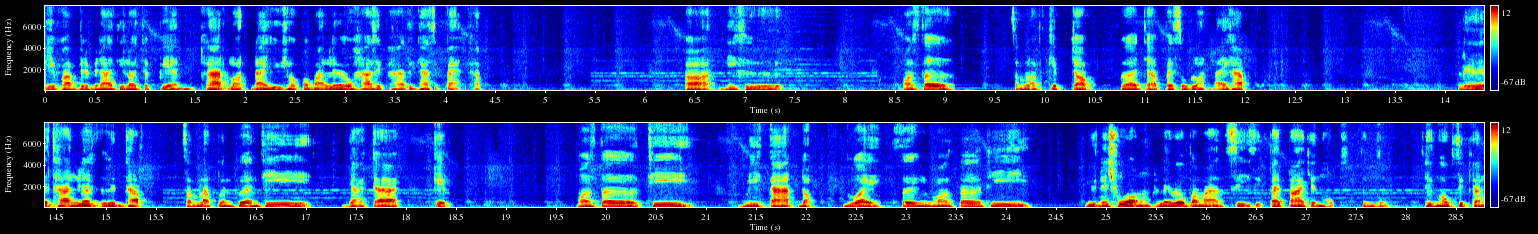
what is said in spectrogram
มีความเป็นไปได้ที่เราจะเปลี่ยนคลาสหลอดไนท์อยู่ช่วงประมาณเลเวล55-58 ครับ ก็นี่คือมอนสเตอร์สำหรับเก็บจ็อบเพื่อจะไปสู่หลอดไนท์ครับ หรือทางเลือกอื่นครับสำหรับเพื่อนๆที่อยากจะเก็บมอนสเตอร์ที่มีการ์ดดอปด้วย ซึ่งมอนสเตอร์ที่อยู่ในช่วงเลเวลประมาณ 40 ปลายๆจน6ถึงถึง 60 กลา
